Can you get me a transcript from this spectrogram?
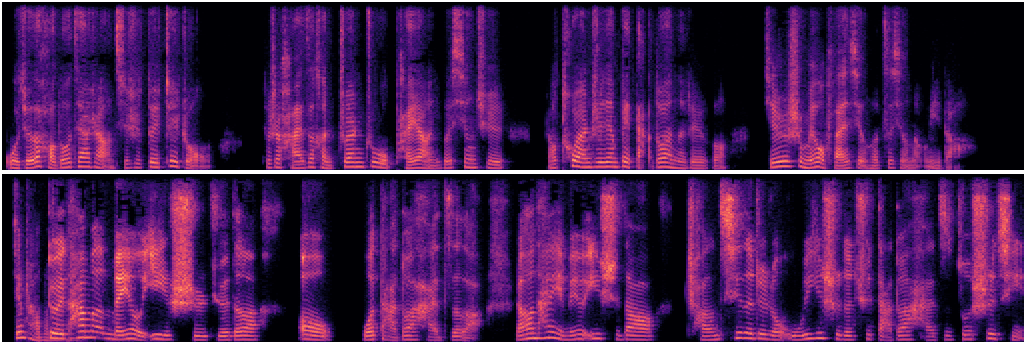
我觉得好多家长其实对这种就是孩子很专注培养一个兴趣，然后突然之间被打断的这个，其实是没有反省和自省能力的，经常对他们没有意识，觉得哦，我打断孩子了，然后他也没有意识到长期的这种无意识的去打断孩子做事情，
